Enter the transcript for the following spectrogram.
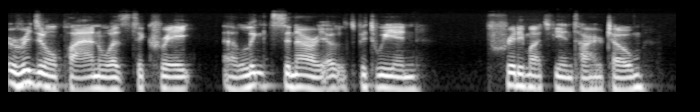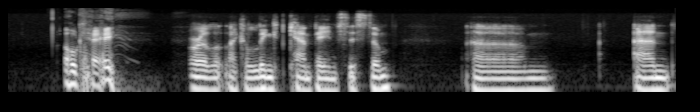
original plan was to create uh, linked scenarios between pretty much the entire tome, Okay. or a, like a linked campaign system. Um, and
